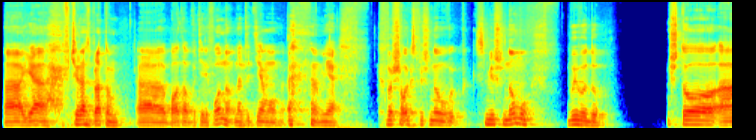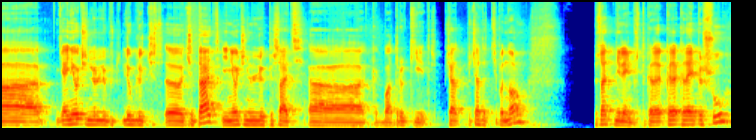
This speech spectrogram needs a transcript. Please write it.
А, я вчера с братом а, болтал по телефону на эту тему. У меня пришел к смешному, к смешному выводу, что а, я не очень люблю, люблю э, читать и не очень люблю писать а, как бы от руки. То есть печат- печатать типа норм, писать не лень, потому что когда, когда, когда я пишу,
